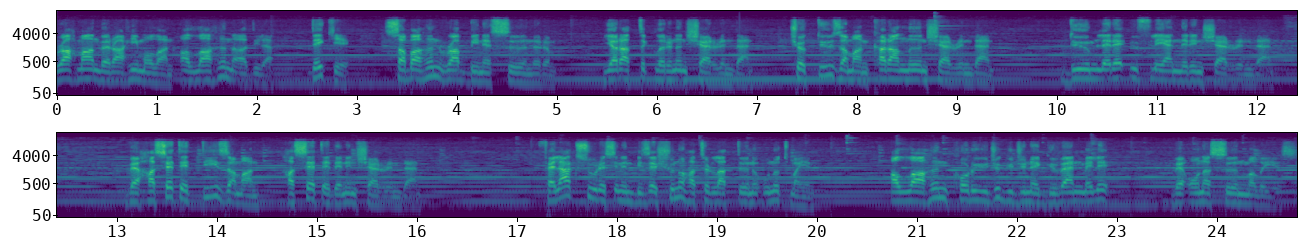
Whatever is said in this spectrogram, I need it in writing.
Rahman ve Rahim olan Allah'ın adıyla de ki, sabahın Rabbine sığınırım. Yarattıklarının şerrinden, çöktüğü zaman karanlığın şerrinden, düğümlere üfleyenlerin şerrinden ve haset ettiği zaman haset edenin şerrinden. Felak suresinin bize şunu hatırlattığını unutmayın. Allah'ın koruyucu gücüne güvenmeli ve ona sığınmalıyız.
